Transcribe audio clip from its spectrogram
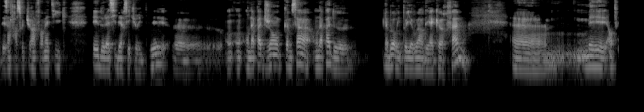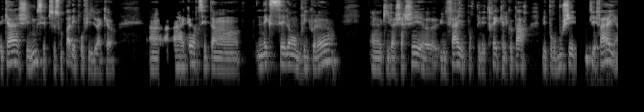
des infrastructures informatiques et de la cybersécurité, euh, on n'a pas de gens comme ça. On n'a pas de. D'abord, il peut y avoir des hackers femmes. Euh, mais en tous les cas, chez nous, ce ne sont pas des profils de hackers. Un hacker, c'est un, excellent bricoleur euh, qui va chercher euh, une faille pour pénétrer quelque part. Mais pour boucher toutes les failles,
